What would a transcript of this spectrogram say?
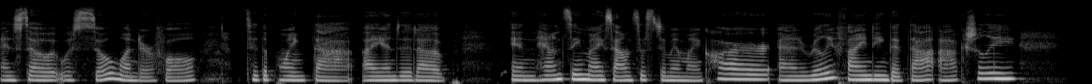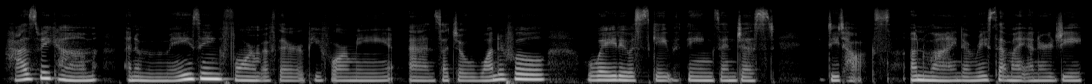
And so it was so wonderful to the point that I ended up enhancing my sound system in my car and really finding that that actually has become an amazing form of therapy for me and such a wonderful way to escape things and just detox, unwind, and reset my energy.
